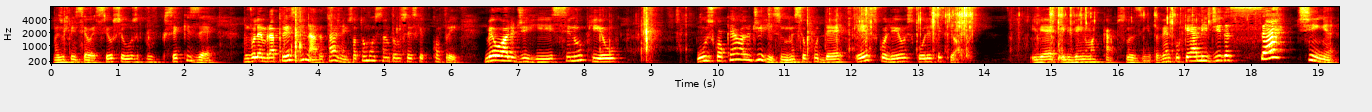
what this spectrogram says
Mas o pincel é seu, você usa pro que você quiser. Não vou lembrar preço de nada, tá, gente? Só tô mostrando pra vocês que eu comprei. Meu óleo de rícino, que eu uso qualquer óleo de rícino, mas se eu puder escolher, eu escolho esse aqui, ó. Ele, é, ele vem numa cápsulazinha, tá vendo? Porque é a medida certinha.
